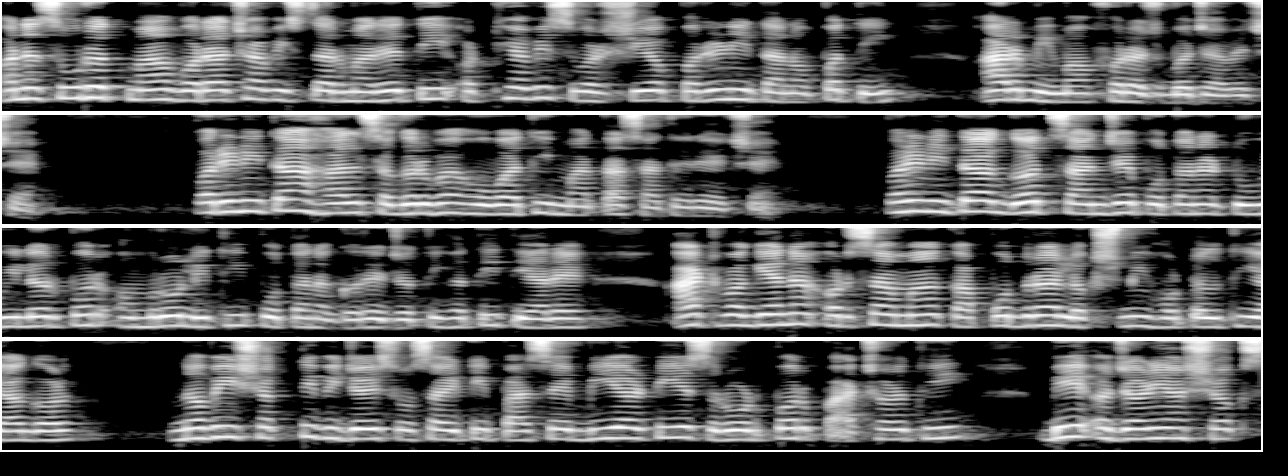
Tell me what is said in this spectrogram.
અને સુરતમાં વરાછા વિસ્તારમાં રહેતી અઠ્યાવીસ વર્ષીય પરિણીતાનો પતિ આર્મીમાં ફરજ બજાવે છે. પરિણીતા હાલ સગર્ભા હોવાથી માતા સાથે રહે છે. પરિણીતા ગત સાંજે પોતાના ટુ વ્હીલર પર અમરોલીથી પોતાના ઘરે જતી હતી ત્યારે આઠ વાગ્યાના અરસામાં કાપોદ્રા લક્ષ્મી હોટલથી આગળ નવી શક્તિ વિજય સોસાયટી પાસે બીઆરટીએસ રોડ પર પાછળથી બે અજાણ્યા શખ્સ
